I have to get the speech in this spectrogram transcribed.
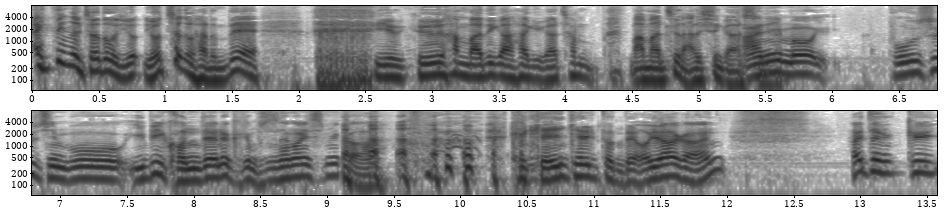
파이팅을 저도 요, 요청을 하는데 그, 그 한마디가 하기가 참 만만치 않으신 것 같습니다. 아니 뭐 보수 진보 입이 건대는 그게 무슨 상관이 있습니까? 그 개인 캐릭터인데 어여하간 하여튼 그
